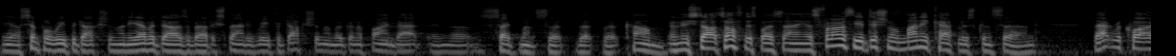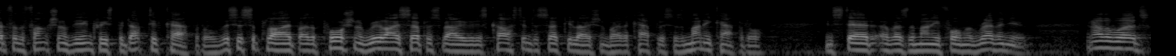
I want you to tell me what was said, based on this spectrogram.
you know, simple reproduction than he ever does about expanded reproduction, and we're going to find that in the segments that, that, that come. And he starts off this by saying, as far as the additional money capital is concerned, that required for the function of the increased productive capital, this is supplied by the portion of realized surplus value that is cast into circulation by the capitalist as money capital instead of as the money form of revenue. In other words,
